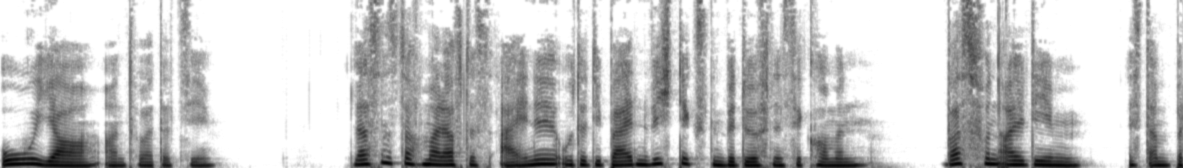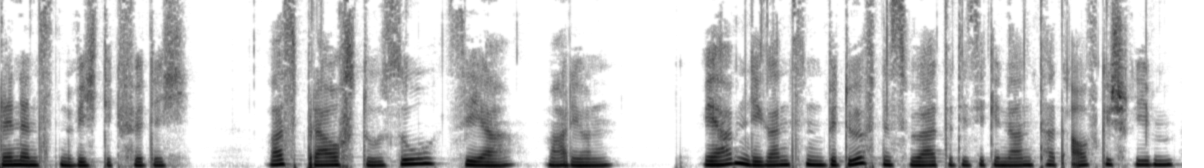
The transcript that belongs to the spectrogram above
Oh ja, antwortet sie. Lass uns doch mal auf das eine oder die beiden wichtigsten Bedürfnisse kommen. Was von all dem ist am brennendsten wichtig für dich? Was brauchst du so sehr, Marion? Wir haben die ganzen Bedürfniswörter, die sie genannt hat, aufgeschrieben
